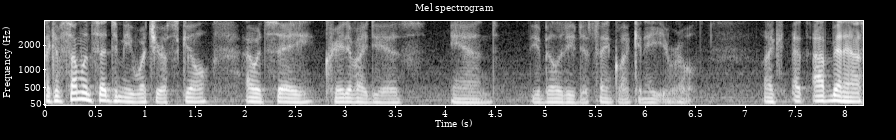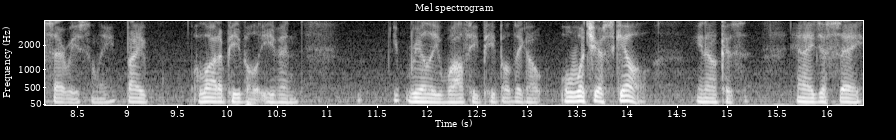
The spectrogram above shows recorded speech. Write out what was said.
Like if someone said to me, "What's your skill?" I would say creative ideas and the ability to think like an eight-year-old. Like I've been asked that recently by a lot of people, even really wealthy people. They go, "Well, what's your skill?" You know, because, and I just say,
